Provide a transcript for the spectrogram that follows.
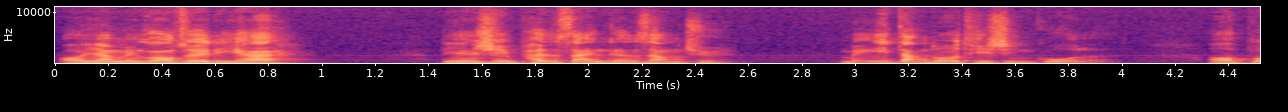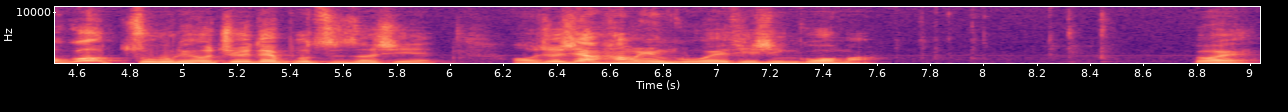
哦，阳明光最厉害，连续喷三根上去，每一档都提醒过了。哦，不过主流绝对不止这些哦，就像航运股我也提醒过嘛。各位，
